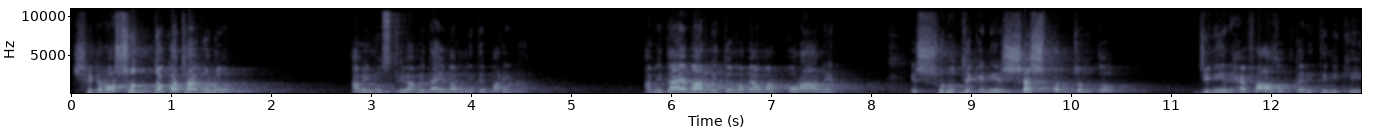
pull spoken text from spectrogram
সেটার অশুদ্ধ কথাগুলো আমি মুসলিম, আমি দায়বার নিতে পারি না। আমি দায়বার নিতে হবে আমার কোরআনের। এর শুরু থেকে নিয়ে শেষ পর্যন্ত যিনি এর হেফাজতকারী তিনি কে?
